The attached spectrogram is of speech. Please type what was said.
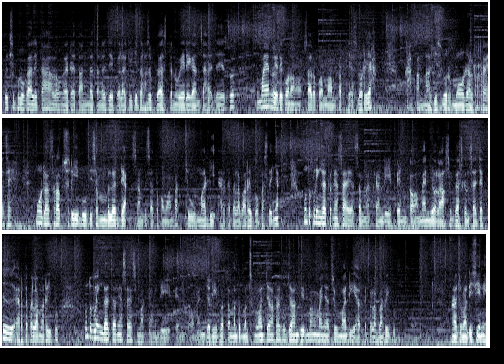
quick 10 kali kalau nggak ada tanda-tanda JP lagi kita langsung gaskan WD kan saja ya seluruh lumayan WD kono 1,4 ya seluruh ya. Kapan lagi seluruh modal receh. Modal 100.000 bisa meledak sampai 1,4 cuma di RTP 8000 pastinya. Untuk link gacornya saya sematkan di pin komen. Yuk langsung gaskan saja ke RTP 8000 untuk link gacornya saya sematkan di pin komen. Jadi buat teman-teman semua jangan ragu jangan bimbang mainnya cuma di RTP 8000 Nah cuma di sini.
